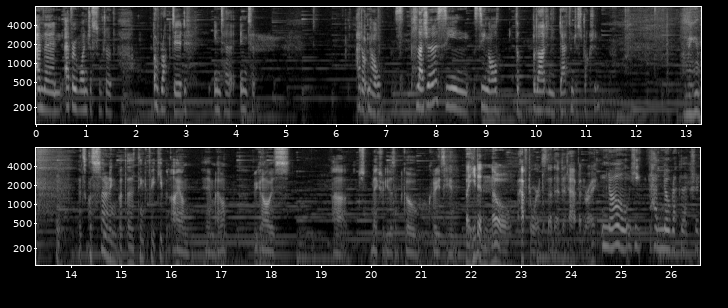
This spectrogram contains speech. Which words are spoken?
and then everyone just sort of erupted into into I don't know s- pleasure seeing seeing all the blood and death and destruction. I mean, it's concerning, but I think if we keep an eye on him, I don't. We can always uh, just make sure he doesn't go crazy and But he didn't know afterwards that it had happened, right? No, he had no recollection.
